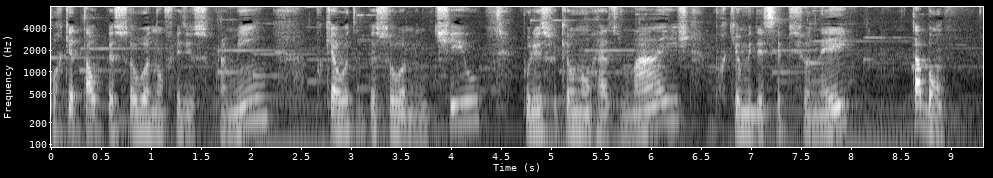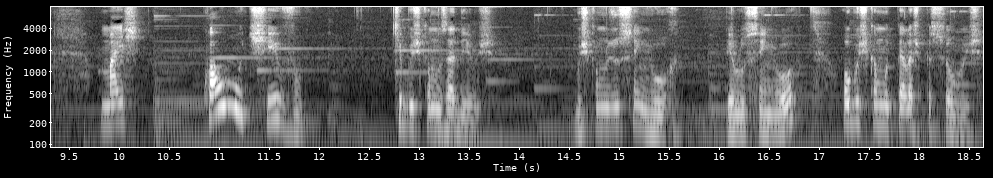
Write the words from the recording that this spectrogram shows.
Porque tal pessoa não fez isso para mim, porque a outra pessoa mentiu, por isso que eu não rezo mais, porque eu me decepcionei. Tá bom. Mas qual o motivo que buscamos a Deus? Buscamos o Senhor pelo Senhor ou buscamos pelas pessoas?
